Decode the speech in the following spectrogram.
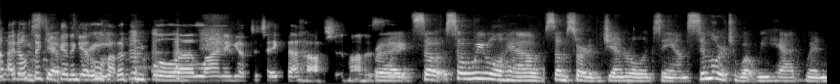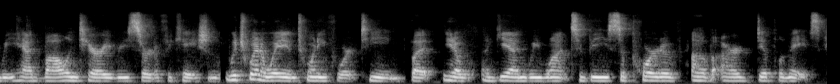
I don't think you're going to get a lot of people uh, lining up to take that option, honestly. Right. So, so we will have some sort of general exam similar to what we had when we had voluntary recertification, which went away in 2014. But, you know, again, we want to be supportive of our diplomates.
